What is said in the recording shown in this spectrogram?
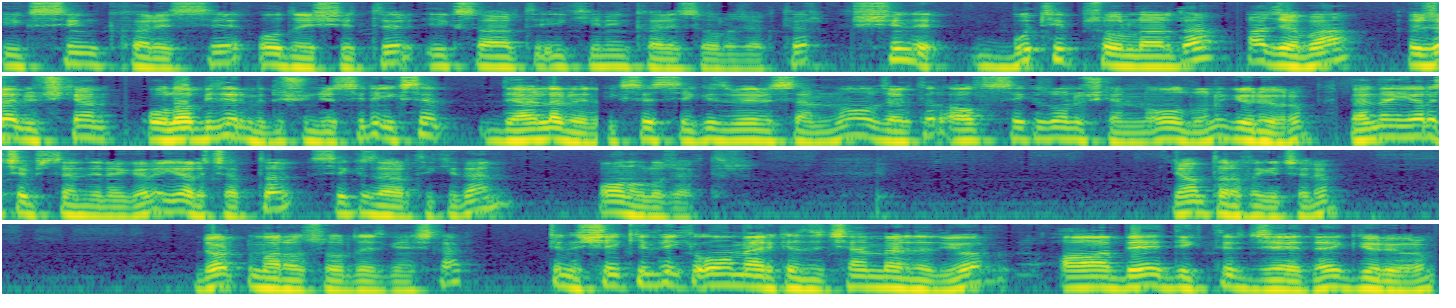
x'in karesi o da eşittir. x artı 2'nin karesi olacaktır. Şimdi bu tip sorularda acaba özel üçgen olabilir mi düşüncesiyle x'e değerler verin. x'e 8 verirsem ne olacaktır? 6, 8, 10 üçgenin olduğunu görüyorum. Benden yarıçap istendiğine göre yarıçapta 8 artı 2'den 10 olacaktır. Yan tarafa geçelim. 4 numaralı sorudayız gençler. Şimdi şekildeki O merkezi çemberde diyor AB diktir CD görüyorum.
